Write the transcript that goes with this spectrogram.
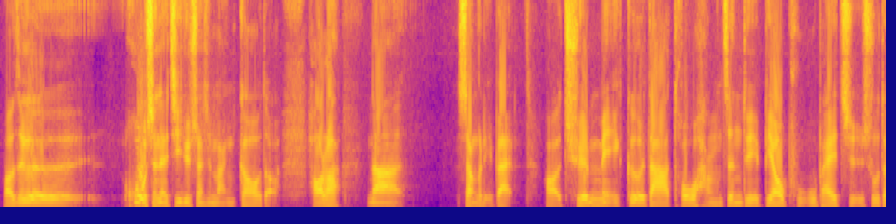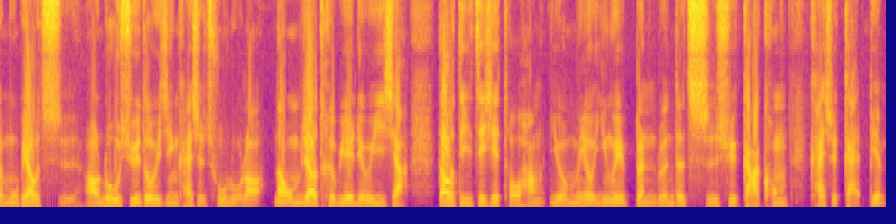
啊，这个获胜的几率算是蛮高的。好了，那上个礼拜。啊，全美各大投行针对标普五百指数的目标值啊，陆续都已经开始出炉了。那我们就要特别留意一下，到底这些投行有没有因为本轮的持续嘎空，开始改变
